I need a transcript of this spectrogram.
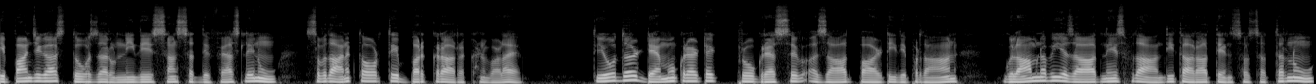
ਇਹ 5 ਅਗਸਤ 2019 ਦੇ ਸੰਸਦ ਦੇ ਫੈਸਲੇ ਨੂੰ ਸੰਵਿਧਾਨਕ ਤੌਰ ਤੇ ਬਰਕਰਾਰ ਰੱਖਣ ਵਾਲਾ ਹੈ। ਤੇ ਉਧਰ ਡੈਮੋਕ੍ਰੈਟਿਕ ਪ੍ਰੋਗਰੈਸਿਵ ਆਜ਼ਾਦ ਪਾਰਟੀ ਦੇ ਪ੍ਰਧਾਨ ਗੁਲਾਮ ਨਬੀ ਆਜ਼ਾਦ ਨੇ ਸੰਵਿਧਾਨ ਦੀ ਧਾਰਾ 370 ਨੂੰ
